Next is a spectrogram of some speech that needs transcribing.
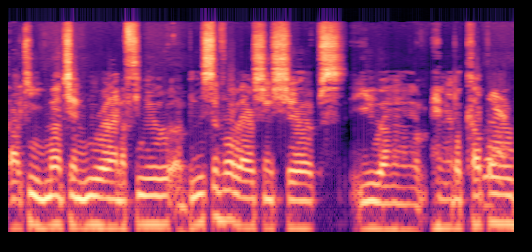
like you mentioned, you were in a few abusive relationships. You um, had a couple yeah.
